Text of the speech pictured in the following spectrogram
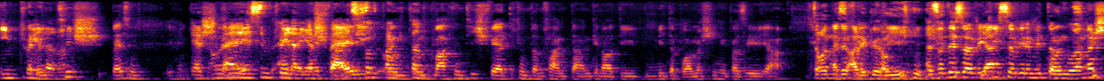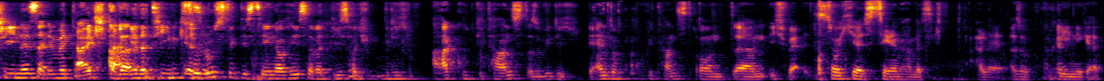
Im Trailer, einen Tisch, weiß nicht, ich- er er schweißt im Trailer, er schweißt und und, und, macht den Tisch fertig und dann fängt dann genau die mit der Bohrmaschine quasi, ja, als Allegorie. Also das war wirklich Ja. so wieder mit der Und- Bohrmaschine seine Metallstange aber dorthin. so Also, lustig die Szene auch ist, aber die ist halt wirklich arg gut getanzt, also wirklich beeindruckend gut getanzt und ähm, ich weiß, solche Szenen haben jetzt nicht alle, also Okay. wenige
